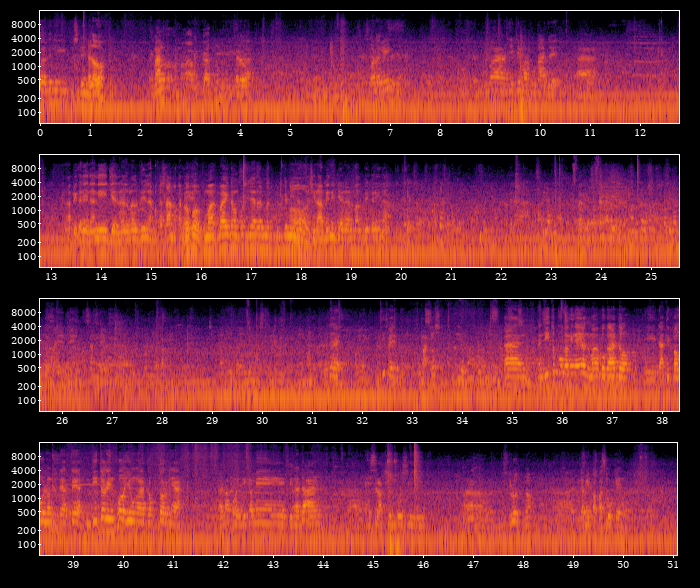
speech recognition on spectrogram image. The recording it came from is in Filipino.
abogado ni Presidente. Hello? Ito, Ma'am? ang mga abogado. Hello? What again? Yung mga, dito yung mga abogado eh. Ah, Sabi kanina ni General Malville na makasama kami. Opo, kumayag naman po si General Marbil kanina. Oo, sinabi ni General Malville kanina. Hindi, hindi pwede pumasok. Ah, nandito po kami ngayon, mga abogado ni dati Pangulong Duterte at dito rin po yung ah, doktor niya. Alam po, hindi kami pinadaan. Ah, may instruction po si uh, Ruth, no? Hindi kami papasukin.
